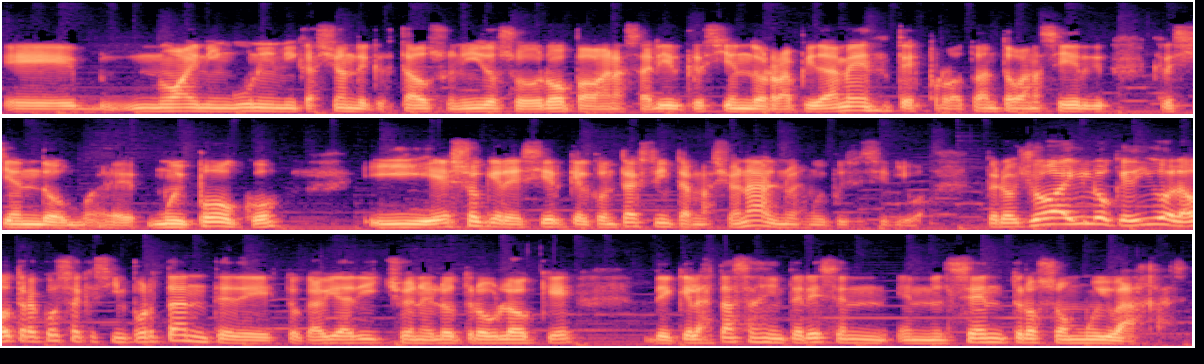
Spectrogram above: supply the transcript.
no hay ninguna indicación de que Estados Unidos o Europa van a salir creciendo rápidamente, por lo tanto van a seguir creciendo muy poco y eso quiere decir que el contexto internacional no es muy positivo. Pero yo ahí lo que digo, la otra cosa que es importante de esto que había dicho en el otro bloque, de que las tasas de interés en, el centro son muy bajas,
